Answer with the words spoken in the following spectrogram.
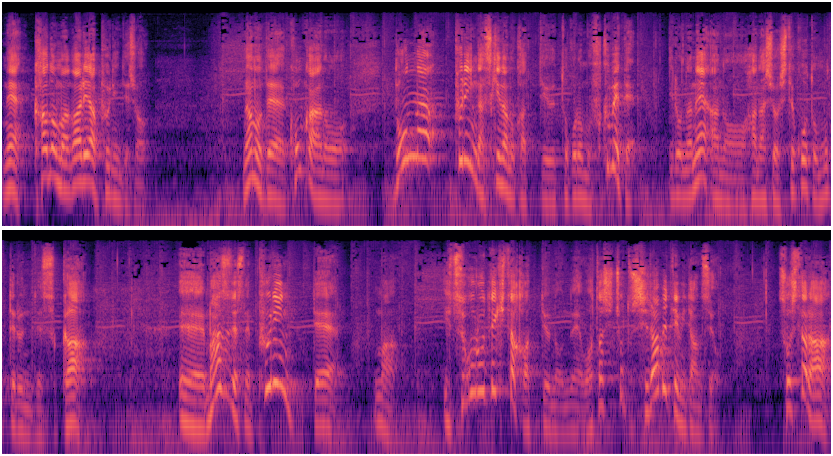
ね角曲がりゃプリンでしょ。なので今回あのどんなプリンが好きなのかっていうところも含めていろんなねあの話をしていこうと思ってるんですが、えーまずですねプリンって、まあ、いつ頃できたかっていうのをね私ちょっと調べてみたんですよ。そしたら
